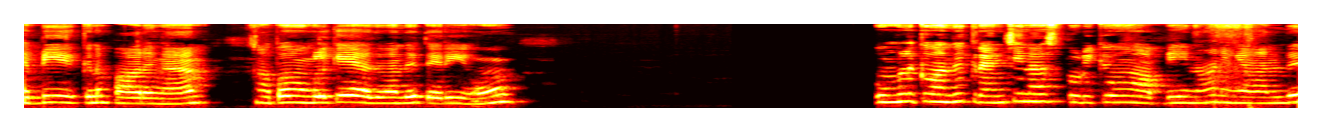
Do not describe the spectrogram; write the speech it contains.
எப்படி இருக்குன்னு பாருங்கள் அப்போ உங்களுக்கே அது வந்து தெரியும். உங்களுக்கு வந்து கிரன்ச்சினஸ் பிடிக்கும் அப்படின்னா, நீங்கள் வந்து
